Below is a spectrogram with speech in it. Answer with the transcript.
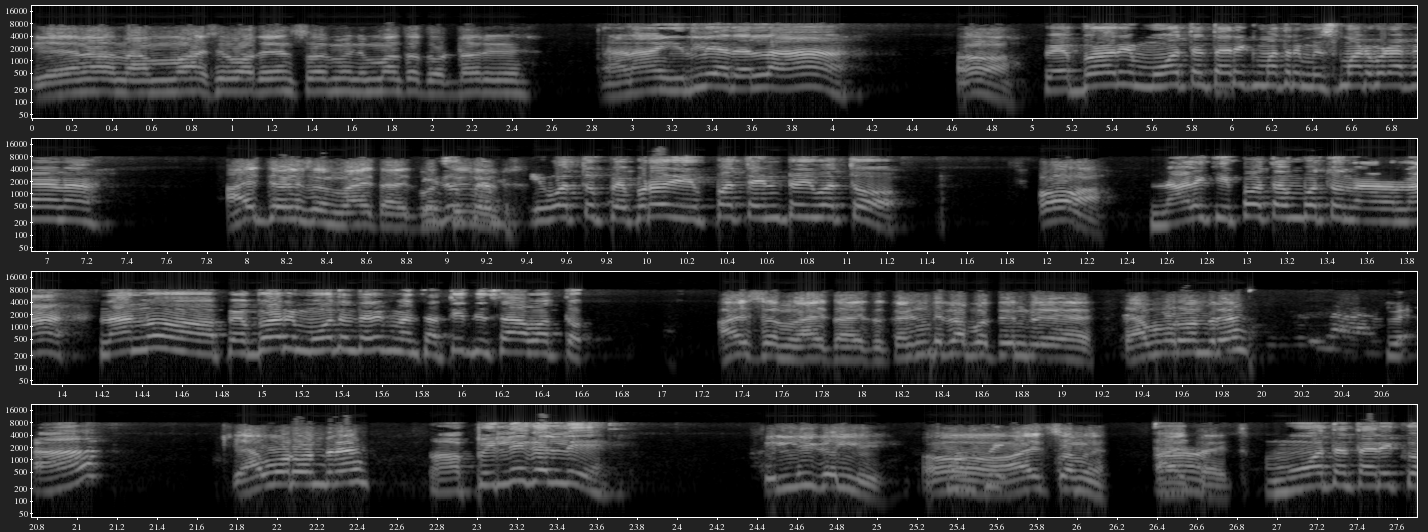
ಏನೋ ನಮ್ಮ ಆಶೀರ್ವಾದ ಏನ್ ಸ್ವಾಮಿ ನಿಮ್ಮಂತ ದೊಡ್ಡವ್ರಿಗೆ? ಅಣ್ಣ ಇರ್ಲಿ ಅದೆಲ್ಲ. ಹಾ. ಫೆಬ್ರವರಿ ಮೂವತ್ತನೇ ತಾರೀಕು ಮಾತ್ರ ಮಿಸ್ ಮಾಡ್ಬಿಡಕಣ್ಣ ಆಯ್ತು ಹೇಳಿ ಸ್ವಾಮಿ ಆಯ್ತು ಆಯ್ತು ಇದು ಬರ್ತೀನಿ ಫೆಬ್- ಇವತ್ತು ಫೆಬ್ರವರಿ ಇಪ್ಪತ್ತೆಂಟು ಇವತ್ತು. ಓ. ನಾಳೆಗೆ ಇಪ್ಪತ್ತೊಂಬತ್ತು ನಾ- ನಾ- ನಾನು ಫೆಬ್ರವರಿ ಮೂವತ್ತನೇ ತಾರೀಕು ನಾನು ಸತ್ತಿ ದಿವಸ ಅವತ್ತು. ಆಯ್ತು ಸ್ವಾಮಿ ಆಯ್ತು ಆಯ್ತು ಖಂಡಿತ ಬರ್ತೀನಿ ಯಾವ ಊರು ಅಂದ್ರೆ? ಆ? ಯಾವ ಊರು ಅಂದ್ರೆ? ಆ, ಪಿಲ್ಲಿಗಲ್ಲಿ. ಇಲ್ಲಿಗಲ್ಲಿ ಓ ಆಯ್ತು ಸ್ವಾಮಿ. ಮೂವತ್ತನೇ ತಾರೀಕು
